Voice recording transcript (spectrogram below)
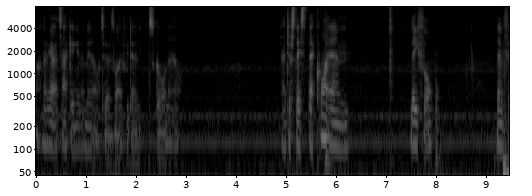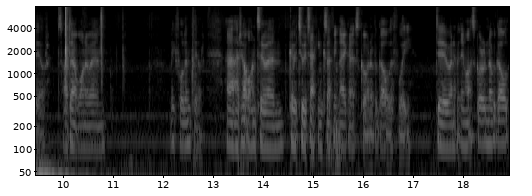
I'm going to go attacking in a minute or two as well if we don't score now. I just they, they're quite um, lethal. Linfield, so I don't want to um, lethal Linfield. Uh, I don't want to um, go too attacking because I think they're going to score another goal if we do, and I think they might score another goal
